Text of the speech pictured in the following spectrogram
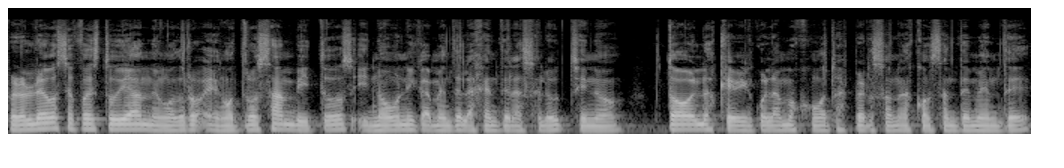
Pero luego se fue estudiando en, otro, en otros ámbitos y no únicamente la gente de la salud, sino todos los que vinculamos con otras personas constantemente,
